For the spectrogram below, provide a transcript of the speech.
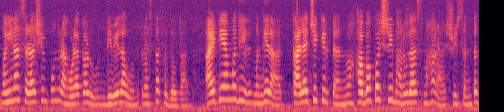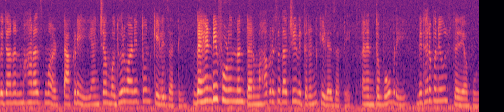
महिला सडा शिंपून रांगोळ्या काढून दिवे लावून रस्ता सजवतात. आय टी एम मधील मंदिरात काल्याचे कीर्तन व हबप श्री भानुदास महाराज श्री संत गजानन महाराज मठ टाकडी यांच्या मधुरवाणीतून केले जाते. दहेंडी फोडून नंतर महाप्रसादाचे वितरण केले जाते. अनंत बोबडे विदर्भ न्यूज दर्यापूर.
